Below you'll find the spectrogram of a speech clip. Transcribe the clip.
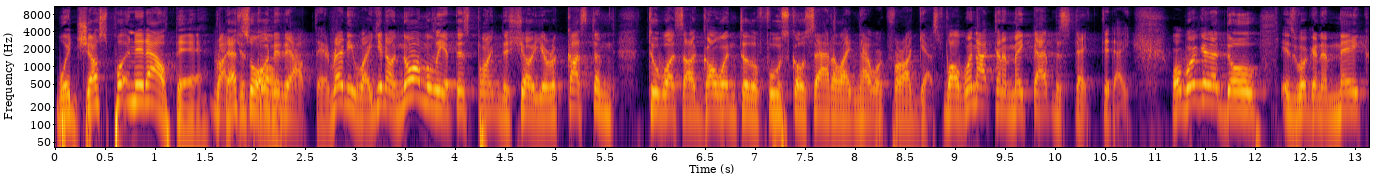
we're just putting it out there. Right, That's just all. putting it out there. Anyway, you know, normally at this point in the show, you're accustomed to us uh, going to the Fusco Satellite Network for our guests. Well, we're not going to make that mistake today. What we're going to do is we're going to make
